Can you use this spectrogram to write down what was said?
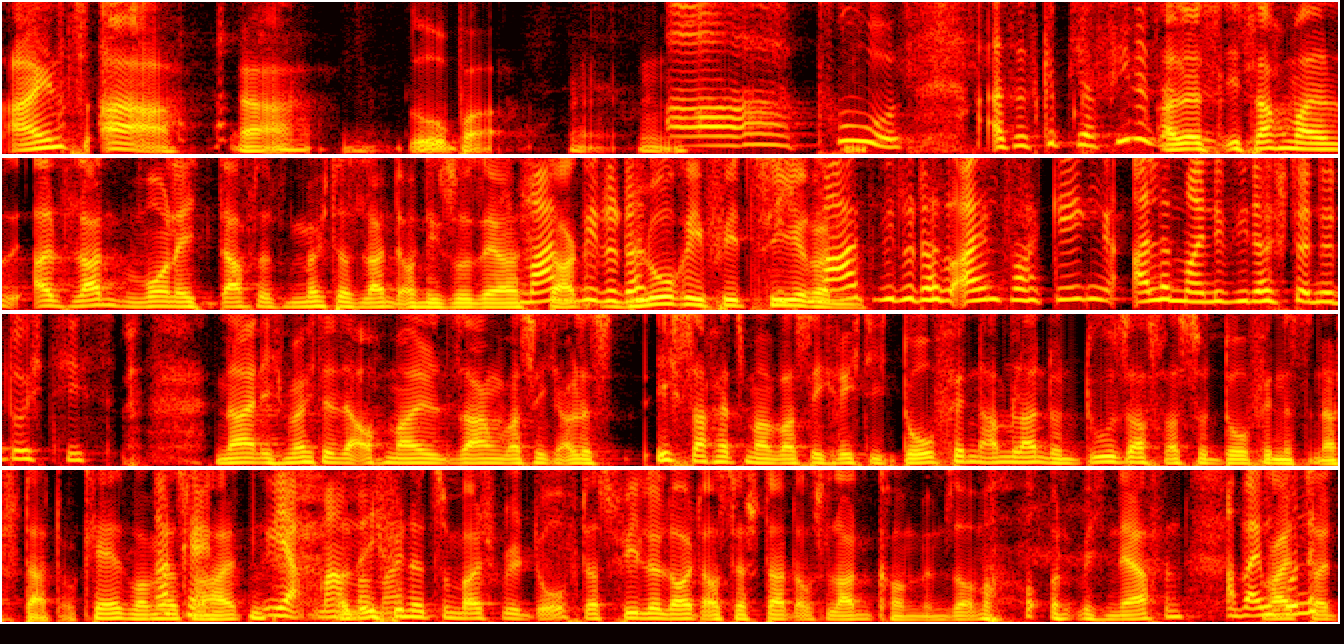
1A. Ja, super. Ah, puh. Also es gibt ja viele Sätze. Also es, ich sag mal, als Landbewohner, ich darf das, möchte das Land auch nicht so sehr mag, stark das- glorifizieren. Ich mag, wie du das einfach gegen alle meine Widerstände durchziehst. Nein, ich möchte da auch mal sagen, was ich alles. Ich sag jetzt mal, was ich richtig doof finde am Land und du sagst, was du doof findest in der Stadt. Okay, wollen wir Okay. das so halten? Ja, machen Also ich mal. finde zum Beispiel doof, dass viele Leute aus der Stadt aufs Land kommen im Sommer und mich nerven. Aber im Grunde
